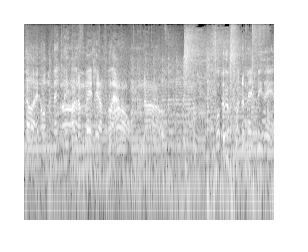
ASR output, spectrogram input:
No, on the medley. Ah, on the medley. Oh, wow, no. But who put the medley there?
